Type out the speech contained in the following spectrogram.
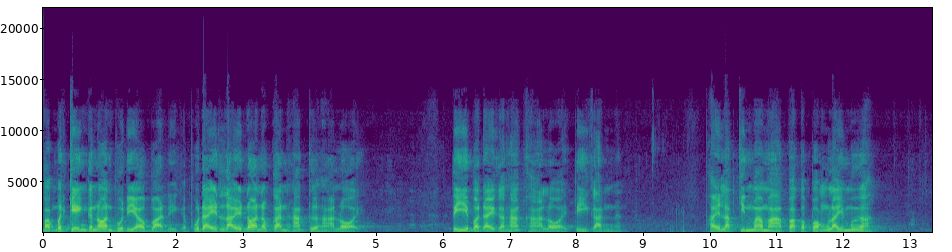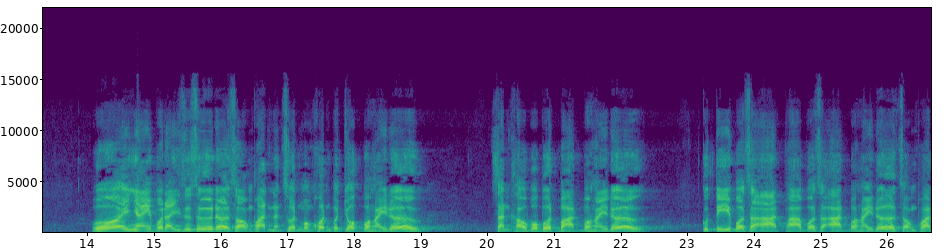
บางมันเก่งก็นอนผู้เดียวบาดนี้ก็ผู้ใดไหลนอนน้ำกันหักเธอหาลอย ตีบัดใดก็หักหาลอย ตีกันนั่นไผหลักกินมามาปลากระป๋องไหลเมื่อโอ้ยใหญ่บ่ได้ซื้อเด้อสองพันน่ะส่วนมงคลบ่จบบ่ให้เด้อสันเข่าบ่เบิดบาทบ่ให้เด้อกุฏิบ่สะอาดผ้าบ่สะอาดบ่ให้เด้อสองพัน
